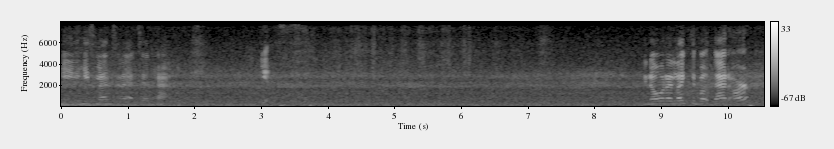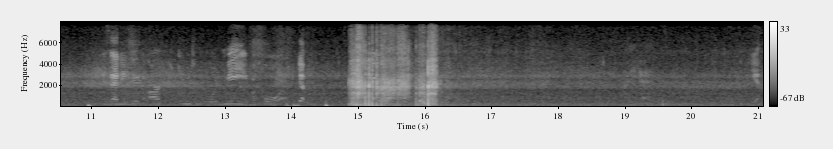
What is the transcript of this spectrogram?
He, he's glancing at said hat. Yes. You know what I liked about that arc? Is that he did arc in toward me before. Yep. Yes.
